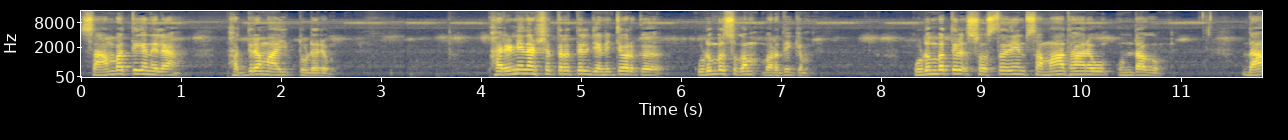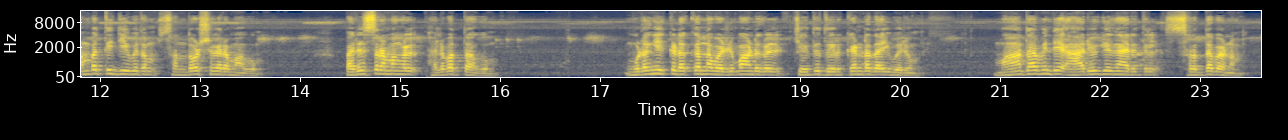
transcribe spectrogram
സാമ്പത്തിക നില ഭദ്രമായി തുടരും. ഭരണി നക്ഷത്രത്തിൽ ജനിച്ചവർക്ക് കുടുംബസുഖം വർദ്ധിക്കും കുടുംബത്തിൽ സ്വസ്ഥതയും സമാധാനവും ഉണ്ടാകും. ദാമ്പത്യ ജീവിതം സന്തോഷകരമാകും. പരിശ്രമങ്ങൾ ഫലവത്താകും. മുടങ്ങിക്കിടക്കുന്ന വഴിപാടുകൾ ചെയ്തു തീർക്കേണ്ടതായി വരും. മാതാവിന്റെ ആരോഗ്യകാര്യത്തിൽ ശ്രദ്ധ വേണം.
